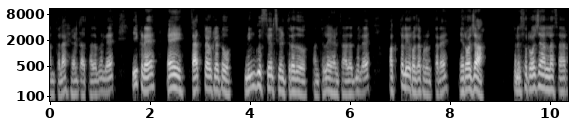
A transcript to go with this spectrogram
ಅಂತೆಲ್ಲ ಹೇಳ್ತಾ ಇರ್ತಾನೆ ಅದಾದ್ಮೇಲೆ ಈ ಕಡೆ, ಏಯ್ ಫ್ಯಾಕ್ಟ್ರಿ ಔಟ್ಲೆಟು ನಿಂಗೂ ಸೇಲ್ಸ್ ಹೇಳ್ತಿರೋದು ಅಂತೆಲ್ಲ ಹೇಳ್ತಾನೆ ಅದಾದ್ಮೇಲೆ ಪಕ್ಕದಲ್ಲಿ ರೋಜಾ ಕೂಡ ಇರ್ತಾರೆ. ಏ ರೋಜಾ, ನನ್ನ ಹೆಸರು ರೋಜಾ ಅಲ್ಲ ಸರ್.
